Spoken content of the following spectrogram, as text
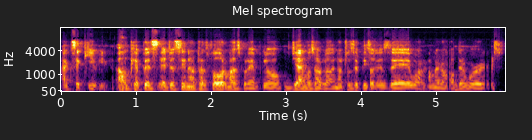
asequible. Aunque pues ellos tienen otras formas, por ejemplo, ya hemos hablado en otros episodios de Warhammer Underworlds.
